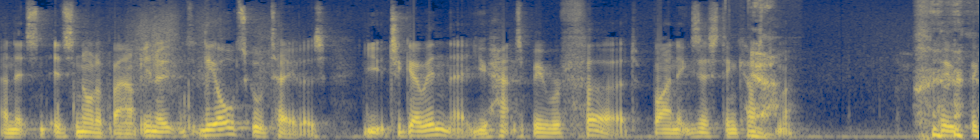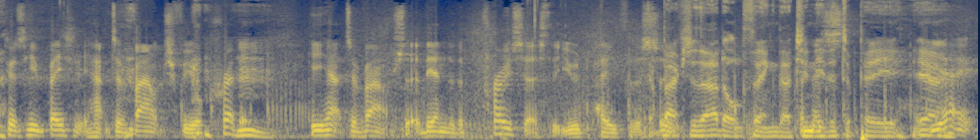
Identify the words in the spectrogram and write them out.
and it's it's not about you know the old school tailors. You, to go in there, you had to be referred by an existing customer. who, because he basically had to vouch for your credit. he had to vouch that at the end of the process that you would pay for the suit. Back to that old thing that you And needed to pay. Yeah. Yeah.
